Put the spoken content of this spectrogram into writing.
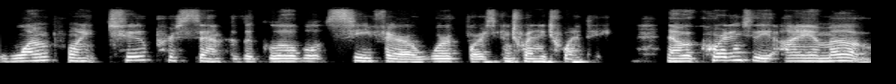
1.2% of the global seafarer workforce in 2020. Now, according to the IMO,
